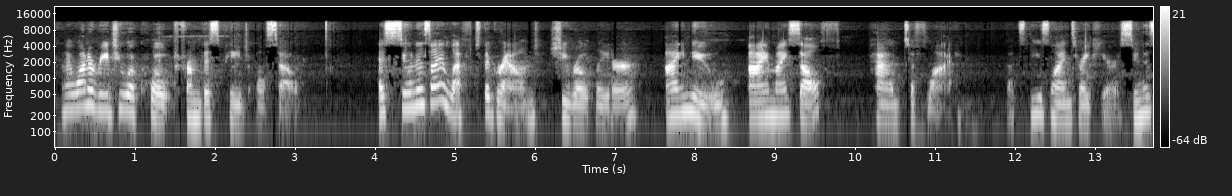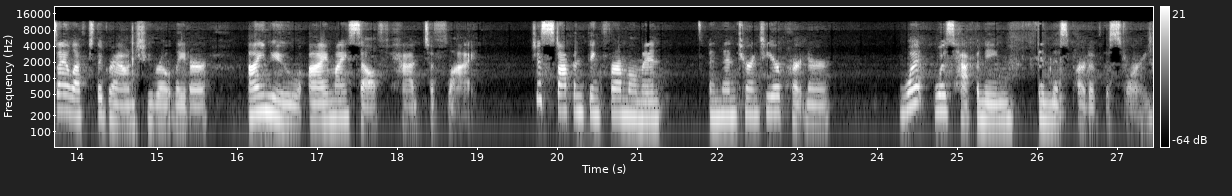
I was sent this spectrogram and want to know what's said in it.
And I want to read you a quote from this page also. As soon as I left the ground, she wrote later, I knew I myself had to fly. That's these lines right here. As soon as I left the ground, she wrote later, I knew I myself had to fly. Just stop and think for a moment and then turn to your partner. What was happening in this part of the story?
